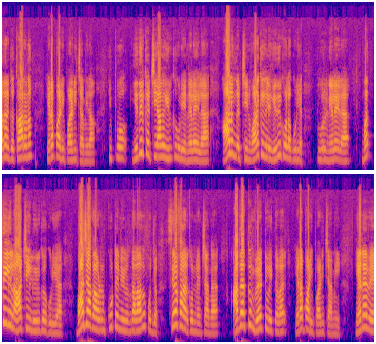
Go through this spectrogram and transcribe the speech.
அதற்கு காரணம் எடப்பாடி பழனிசாமி தான். இப்போ எதிர்க்கட்சியாக இருக்கக்கூடிய நிலையில் ஆளுங்கட்சியின் வழக்குகளை எதிர்கொள்ளக்கூடிய ஒரு நிலையில மத்தியில் ஆட்சியில் இருக்கக்கூடிய பாஜகவுடன் கூட்டணி இருந்தாலாவது கொஞ்சம் சேஃபாக இருக்கும்னு நினைச்சாங்க. அதற்கும் வேட்டு வைத்தவர் எடப்பாடி பழனிசாமி எனவே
